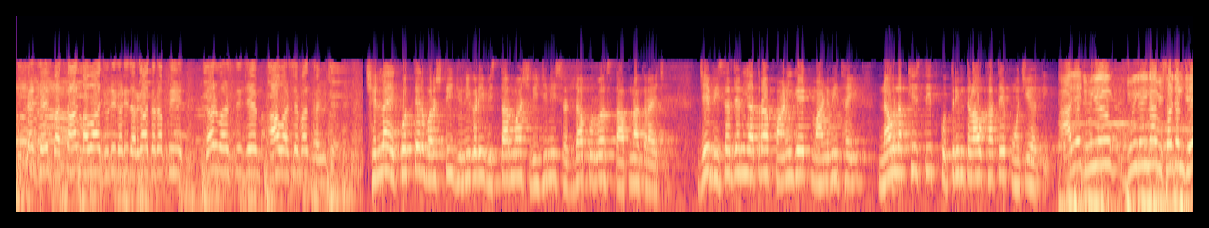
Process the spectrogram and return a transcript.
હુસેન સૈદ બસ્તાન બાબા જૂની દરગાહ તરફથી દર વર્ષની જેમ આ વર્ષે પણ થયું છે. છેલ્લા એકોતેર વર્ષથી જૂનીગઢી વિસ્તારમાં શ્રીજીની શ્રદ્ધાપૂર્વક સ્થાપના કરાય છે. જે વિસર્જન યાત્રા પાણીગેટ માંડવી થઈ નવલખી સ્થિત કૃત્રિમ તળાવ ખાતે પહોંચી હતી. આજે જૂની જૂનીગઢીના વિસર્જન છે.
